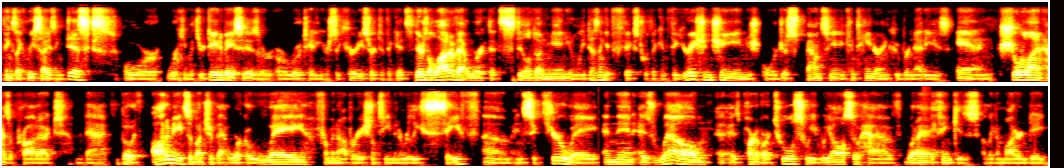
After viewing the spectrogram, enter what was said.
Things like resizing disks or working with your databases or, or rotating your security certificates. There's a lot of that work that's still done manually, doesn't get fixed with a configuration change or just bouncing a container in Kubernetes. And Shoreline has a product that both automates a bunch of that work away from an operational team in a really safe safe um, and secure way. And then, as well as part of our tool suite, we also have what I think is like a modern day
